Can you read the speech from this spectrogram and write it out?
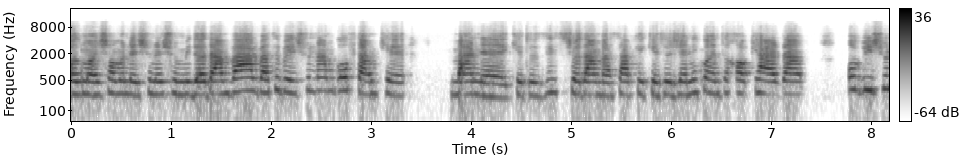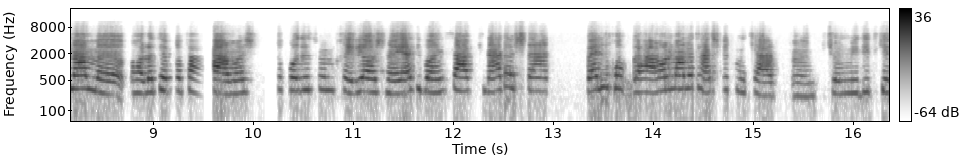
آزمایشامو نشونشون می‌دادم و البته بهشون هم گفتم که من کتوزیست شدم و سبک کتوژنیک رو انتخاب کردم. خب ایشون هم حالا طبق فرمایش خودتون خیلی آشنایتی با این سبک نداشتن. ولی خب به هر حال منو تشویق می‌کرد. چون می‌دید که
